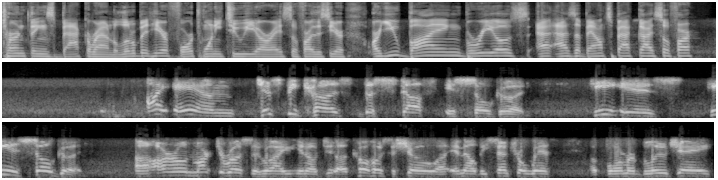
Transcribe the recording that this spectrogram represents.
turned things back around a little bit here. 422 ERA so far this year. Are you buying Berrios a- as a bounce back guy so far? I am just because the stuff is so good. He is he is so good. Uh, our own Mark DeRosa, who I you know uh, co-host the show uh, MLB Central with, a former Blue Jay,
